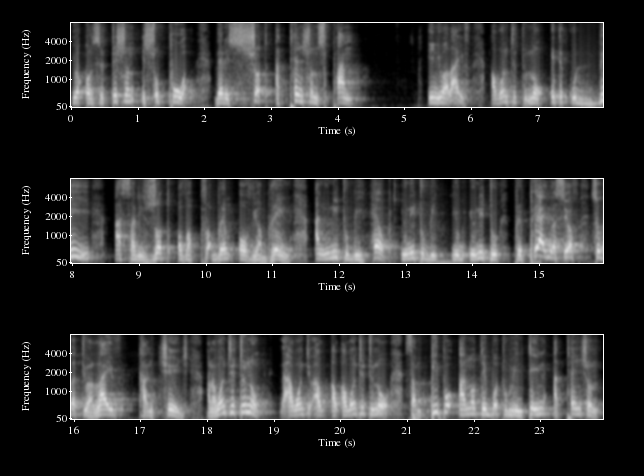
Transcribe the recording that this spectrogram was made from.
Your concentration is so poor. There is short attention span in your life. I want you to know it could be as a result of a problem of your brain and you need to be helped you need to be you, you need to prepare yourself so that your life can change and i want you to know I want you, I, I want you to know some people are not able to maintain attention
